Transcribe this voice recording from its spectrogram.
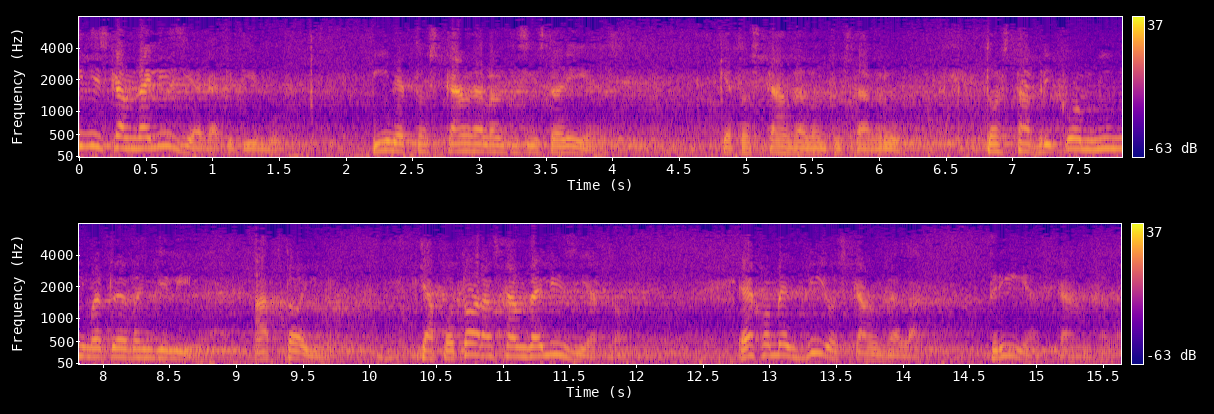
Ήδη σκανδαλίζει αγαπητοί μου. Είναι το σκάνδαλο της ιστορίας και το σκάνδαλο του Σταυρού. Το σταυρικό μήνυμα του Ευαγγελίου. Αυτό είναι. Και από τώρα σκανδαλίζει αυτό. Έχουμε δύο σκάνδαλα. Τρία σκάνδαλα.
